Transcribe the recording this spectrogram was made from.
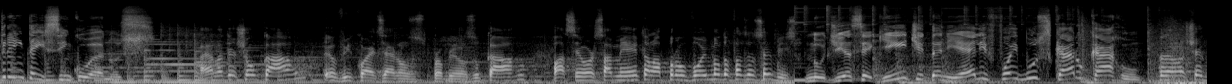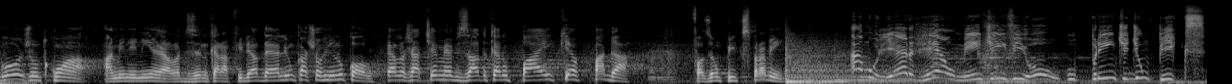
35 anos. Aí ela deixou o carro, eu vi quais eram os problemas do carro, passei o orçamento, ela aprovou e mandou fazer o serviço. No dia seguinte, Daniele foi buscar o carro. Ela chegou junto com a, a menininha, ela dizendo que era filha dela e um cachorrinho no colo. Ela já tinha me avisado que era o pai que ia pagar, fazer um pix para mim. A mulher realmente enviou o print de um pix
